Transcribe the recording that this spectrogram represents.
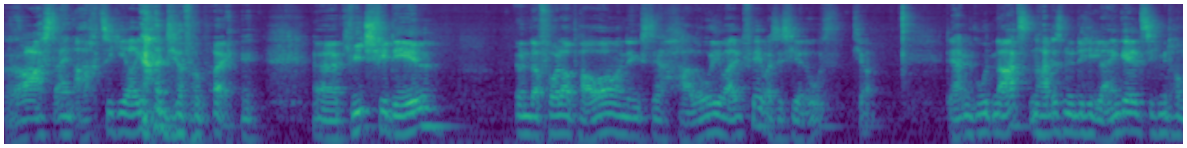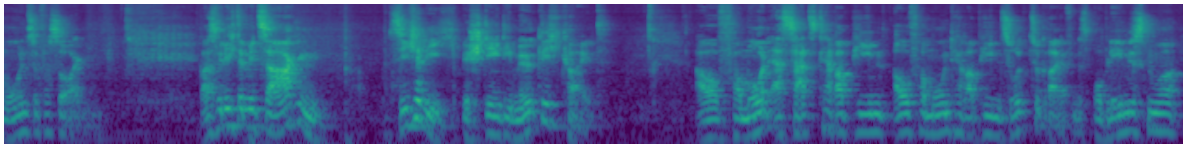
rast ein 80-Jähriger an dir vorbei, äh, quietschfidel, unter voller Power und denkst dir, hallo die Waldfee, was ist hier los? Tja, der hat einen guten Arzt und hat das nötige Kleingeld, sich mit Hormonen zu versorgen. Was will ich damit sagen? Sicherlich besteht die Möglichkeit, auf Hormonersatztherapien, auf Hormontherapien zurückzugreifen. Das Problem ist nur,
